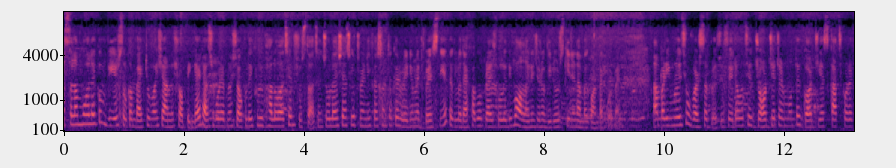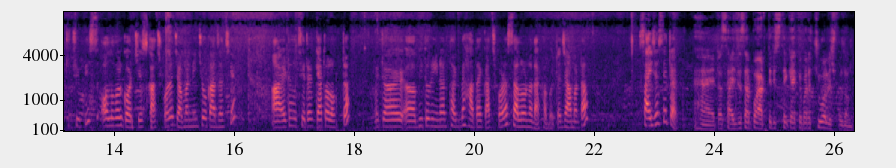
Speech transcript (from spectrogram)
আসসালামু আলাইকুম viewers welcome back to my channel shopping guide আশা করি আপনারা সকলেই খুবই ভালো আছেন, সুস্থ আছেন। চলে আসি আজকে ট্রেন্ডি ফ্যাশন থেকে রেডিমেড ড্রেস নিয়ে। এগুলো দেখাবো প্রাইস বলে দিব অনলাইনের জন্য ভিডিওর স্ক্রিনে নাম্বার কন্ট্যাক্ট করবেন। নাম্বার ইম রয়েছে হোয়াটসঅ্যাপ রয়েছে। সো এটা হচ্ছে জর্জেটের মধ্যে গর্জিয়াস কাজ করা একটা three piece all over gorgeous কাজ করে। জামার নিচেও কাজ আছে। আর এটা হচ্ছে এটার ক্যাটালগটা এটার ভিতরে ইনার থাকবে, হাতায় কাজ করা। স্যালোনা দেখাবো এটা জামাটা। সাইজ আছে এটার? হ্যাঁ এটা সাইজেস আপু 38 থেকে একেবারে 44 পর্যন্ত।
